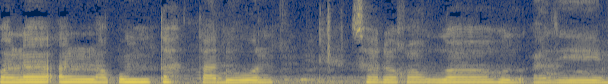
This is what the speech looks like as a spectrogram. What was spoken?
wala allakum tahtadun sadaqallahul azim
